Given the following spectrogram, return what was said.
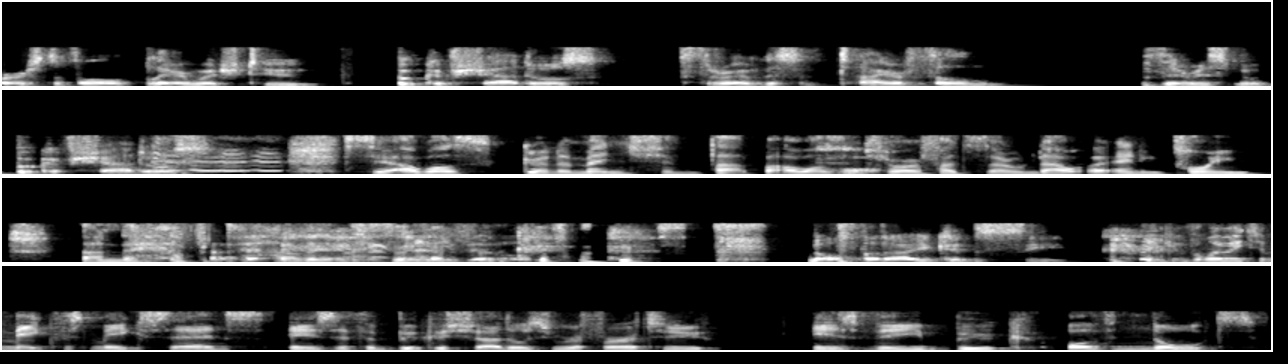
First of all, Blair Witch 2, Book of Shadows. Throughout this entire film, there is no Book of Shadows. See, I was going to mention that, but I wasn't Yeah. sure if I'd zoned out at any point, and they happened to have it. Not that I can see. Like, the only way to make this make sense is if the Book of Shadows you refer to is the book of notes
